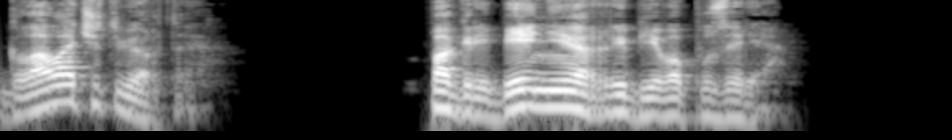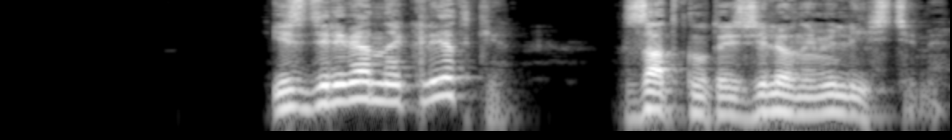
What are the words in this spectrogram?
Глава четвертая. Погребение рыбьего пузыря. Из деревянной клетки, заткнутой зелеными листьями,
